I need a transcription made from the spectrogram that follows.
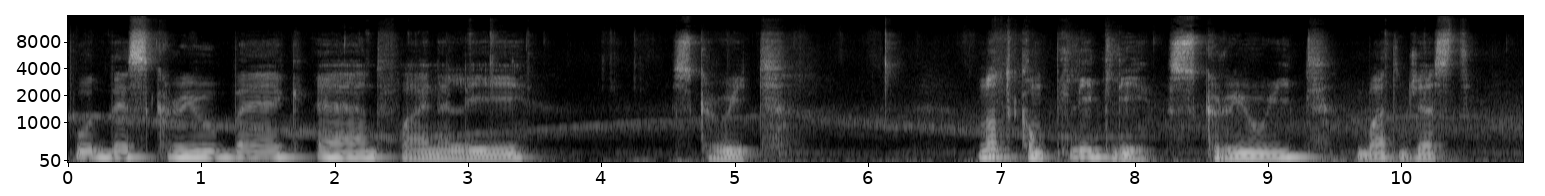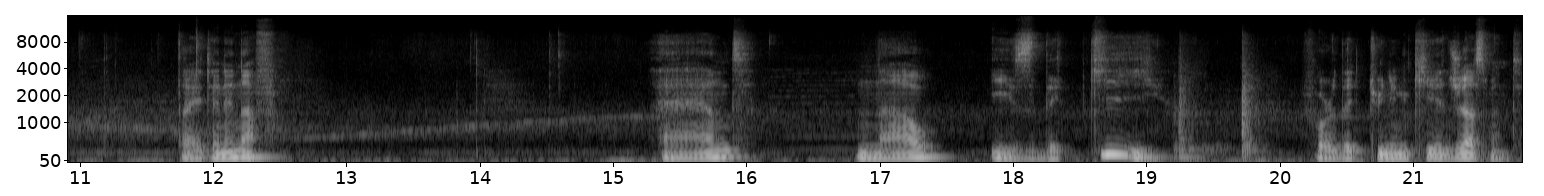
Put the screw back and finally screw it. Not completely screw it, but just tighten enough. And now is the key for the tuning key adjustment.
